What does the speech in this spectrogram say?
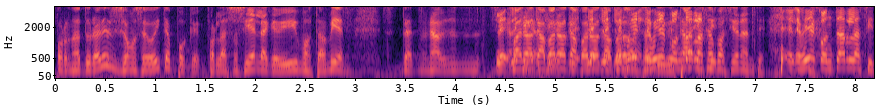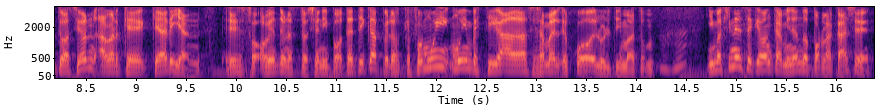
por naturaleza y somos egoístas porque por la sociedad en la que vivimos también. No, no, Siga, paro acá, paro acá, paro Le- acá, le- perdón, les voy a- contar está- la es apasionante. Les voy a contar la situación, a ver qué, qué harían. Es obviamente una situación hipotética, pero que fue muy, muy investigada. Se llama el, el juego del ultimátum. Imagínense que van caminando por la calle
